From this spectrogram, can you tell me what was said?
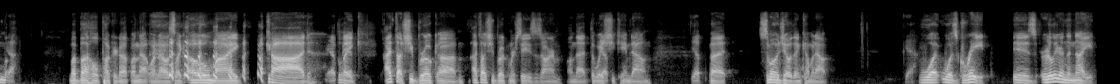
Yeah. my butthole puckered up on that one. I was like, oh my god, man. I thought she broke. Um, I thought she broke Mercedes' arm on that. The way Yep. she came down. Yep. But Samoa Joe then coming out. Yeah. What was great is earlier in the night,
